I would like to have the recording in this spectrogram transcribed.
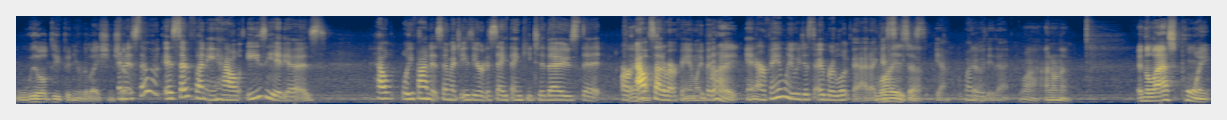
will deepen your relationship. And it's so it's so funny how easy it is. How we find it so much easier to say thank you to those that are Yeah. outside of our family, but Right. in our family we just overlook that. I guess Why is just that? yeah. Why Yeah. do we do that? Why? I don't know. And the last point,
